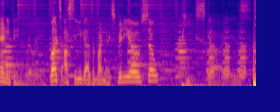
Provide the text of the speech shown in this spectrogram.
anything really. But I'll see you guys in my next video, so Peace, guys.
